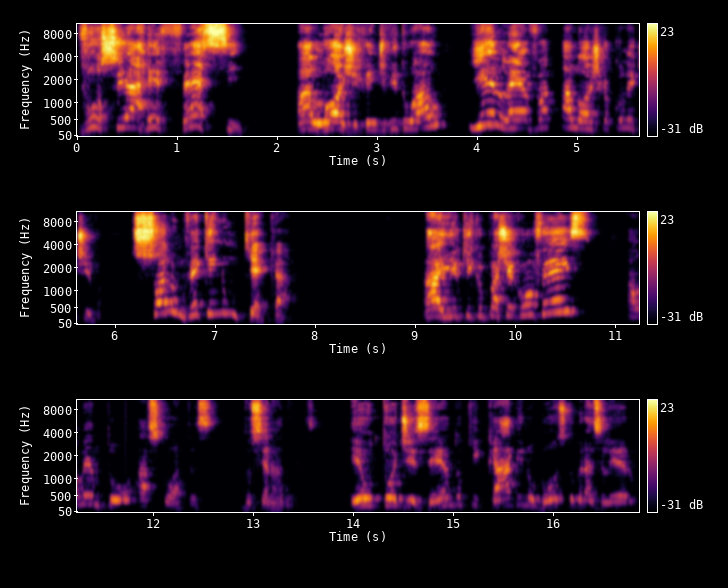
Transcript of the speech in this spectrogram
você arrefece a lógica individual e eleva a lógica coletiva. Só não vê quem não quer, cara. Aí o que, que o Pacheco fez? Aumentou as cotas dos senadores. Eu tô dizendo que cabe no bolso do brasileiro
